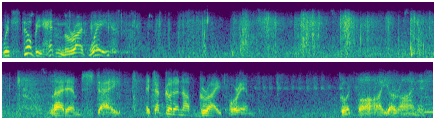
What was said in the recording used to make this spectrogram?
We'd still be heading the right way. Let him stay. It's a good enough grave for him. Goodbye, Your Highness.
